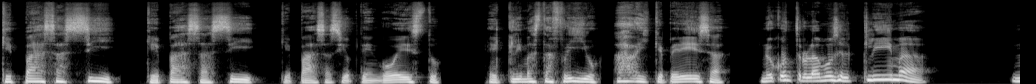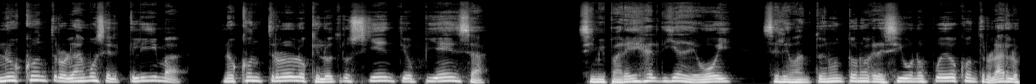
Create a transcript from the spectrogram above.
¿Qué pasa si? ¿Qué pasa si? ¿Qué pasa si obtengo esto? El clima está frío. ¡Ay, qué pereza! No controlamos el clima. No controlamos el clima. No controlo lo que el otro siente o piensa. Si mi pareja el día de hoy se levantó en un tono agresivo, no puedo controlarlo.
